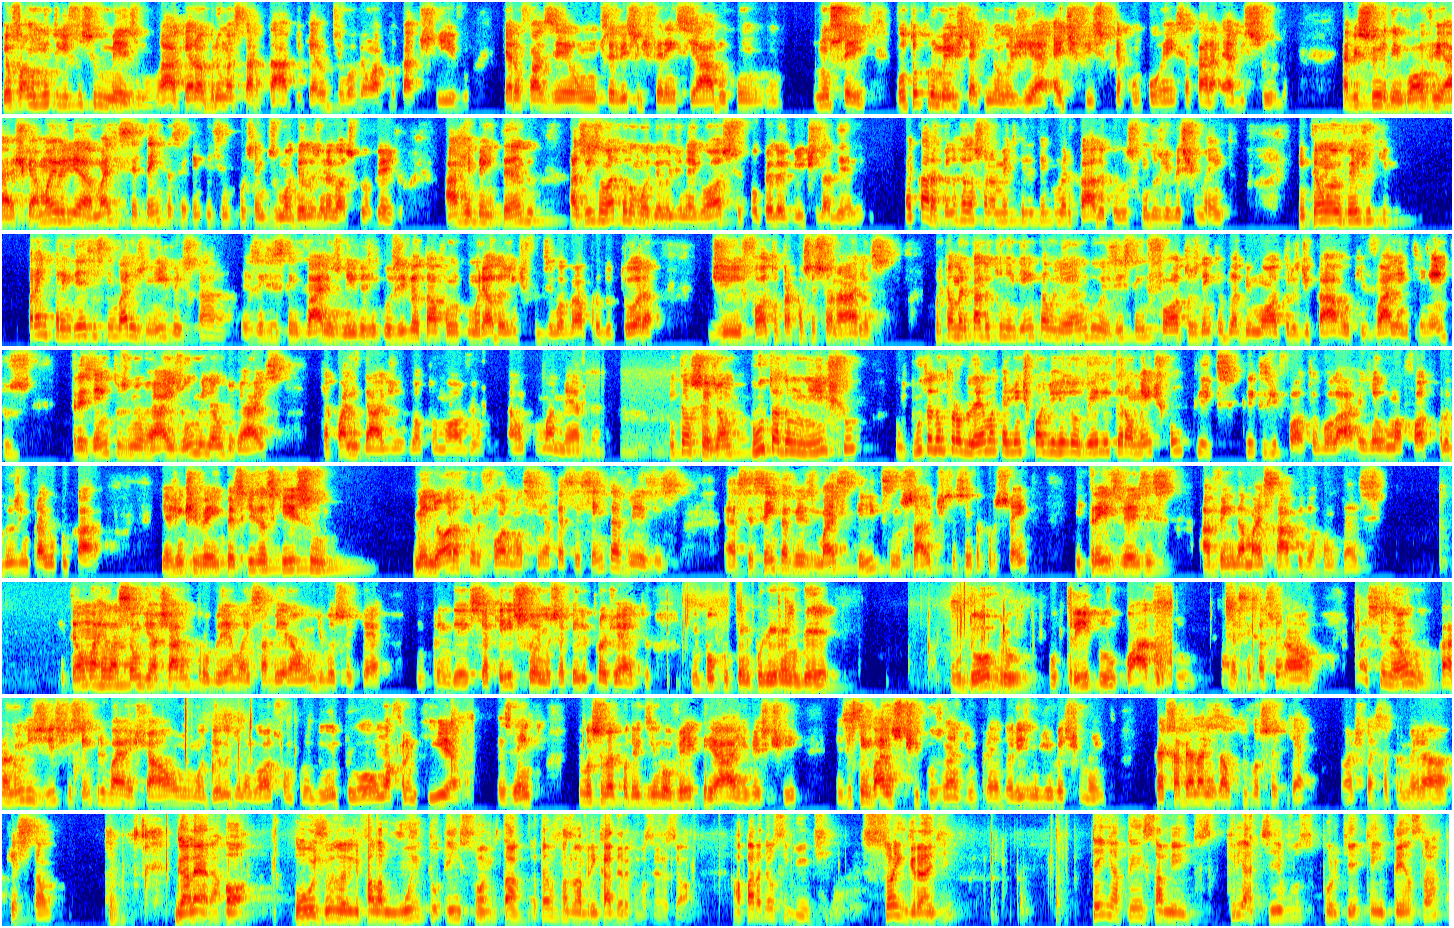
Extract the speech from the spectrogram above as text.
Eu falo muito difícil mesmo. Ah, quero abrir uma startup, quero desenvolver um aplicativo, quero fazer um serviço diferenciado com. Não sei. Voltou para o meio de tecnologia, é difícil, porque a concorrência, cara, é absurda. É absurdo, envolve, acho que a maioria, mais de 70%, 75% dos modelos de negócio que eu vejo arrebentando, às vezes não é pelo modelo de negócio ou pelo EBITDA dele, é, cara, pelo relacionamento que ele tem com o mercado, pelos fundos de investimento. Então, eu vejo que para empreender existem vários níveis, cara. Existem vários níveis. Inclusive, eu estava falando com o Muriel da gente desenvolver uma produtora de foto para concessionárias. Porque é um mercado que ninguém está olhando. Existem fotos dentro do Webmotors de carro que valem 500, 300 mil reais, 1 milhão de reais, que a qualidade do automóvel é uma merda. Então, seja, é um puta de um nicho, um puta de um problema que a gente pode resolver literalmente com cliques, cliques de foto. Eu vou lá, resolvo uma foto, produzo e entrego o cara. E a gente vê em pesquisas que isso melhora a performance em até 60 vezes, é, 60 vezes mais cliques no site, 60%, e três vezes a venda mais rápido acontece. Então, é uma relação de achar um problema e saber aonde você quer empreender. Se aquele sonho, se aquele projeto, em pouco tempo lhe render o dobro, o triplo, o quádruplo, cara, é sensacional. Mas se não, cara, não desiste. Sempre vai achar um modelo de negócio, um produto ou uma franquia, exemplo, que você vai poder desenvolver, criar, investir. Existem vários tipos né, de empreendedorismo e de investimento. É saber analisar o que você quer. Eu acho que essa é a primeira questão. Galera, ó, o Júnior ele fala muito em sonho, tá? Eu até vou fazer uma brincadeira com vocês assim, ó. A parada é o seguinte: sonhe grande, tenha pensamentos criativos, porque quem pensa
